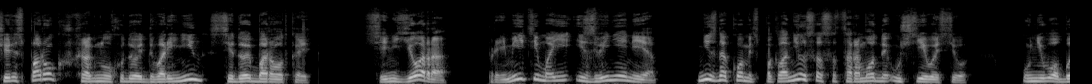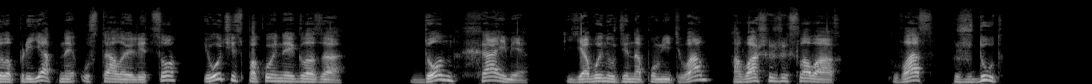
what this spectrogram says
Через порог шагнул худой дворянин с седой бородкой. «Сеньора, примите мои извинения!» Незнакомец поклонился со старомодной учтивостью. У него было приятное усталое лицо и очень спокойные глаза. «Дон Хайме, я вынужден напомнить вам о ваших же словах. Вас ждут.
